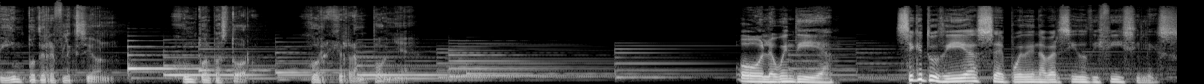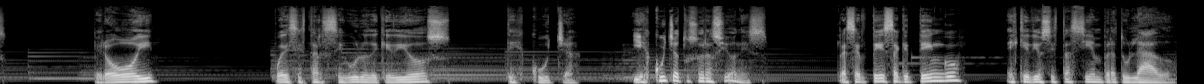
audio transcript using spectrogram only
Tiempo de reflexión junto al pastor Jorge Rampoña. Hola, buen día. Sé que tus días eh, pueden haber sido difíciles, pero hoy puedes estar seguro de que Dios te escucha y escucha tus oraciones. La certeza que tengo es que Dios está siempre a tu lado,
